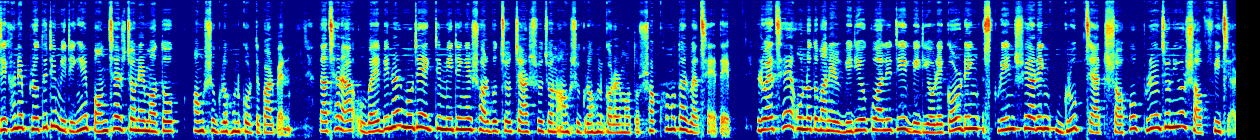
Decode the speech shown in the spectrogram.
যেখানে প্রতিটি মিটিংয়ে পঞ্চাশ জনের মতো অংশগ্রহণ করতে পারবেন। তাছাড়া ওয়েবিনার মোডে একটি মিটিংয়ে সর্বোচ্চ চারশো জন অংশগ্রহণ করার মতো সক্ষমতা রয়েছে এতে। রয়েছে উন্নত মানের video quality, video recording, screen sharing, group chat সহ প্রয়োজনীয় সব ফিচার।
